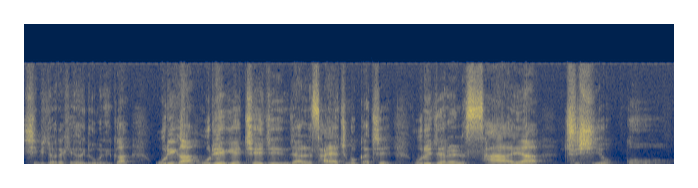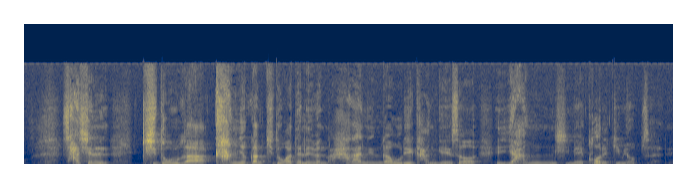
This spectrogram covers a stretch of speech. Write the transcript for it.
12절에 계속 읽어보니까 우리가 우리에게 죄진 자를 사야 준 것 같이 우리 죄를 사야 주시옵고 사실 기도가 강력한 기도가 되려면 하나님과 우리의 관계에서 양심의 꺼리낌이 없어야 돼요.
